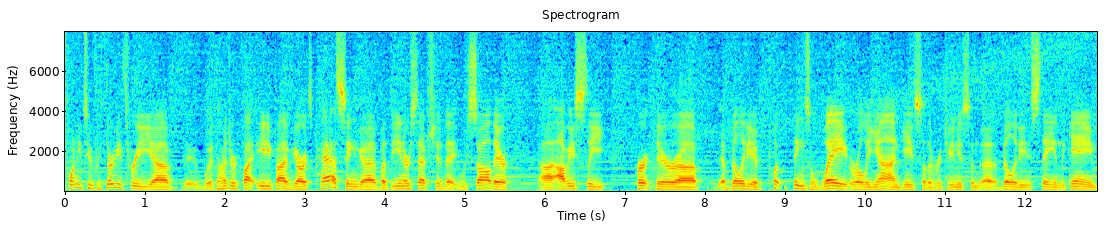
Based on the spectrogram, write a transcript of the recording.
22 for 33 uh, with 185 yards passing, uh, but the interception that we saw there uh, obviously hurt their uh, ability to put things away early on, gave Southern Virginia some uh, ability to stay in the game,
